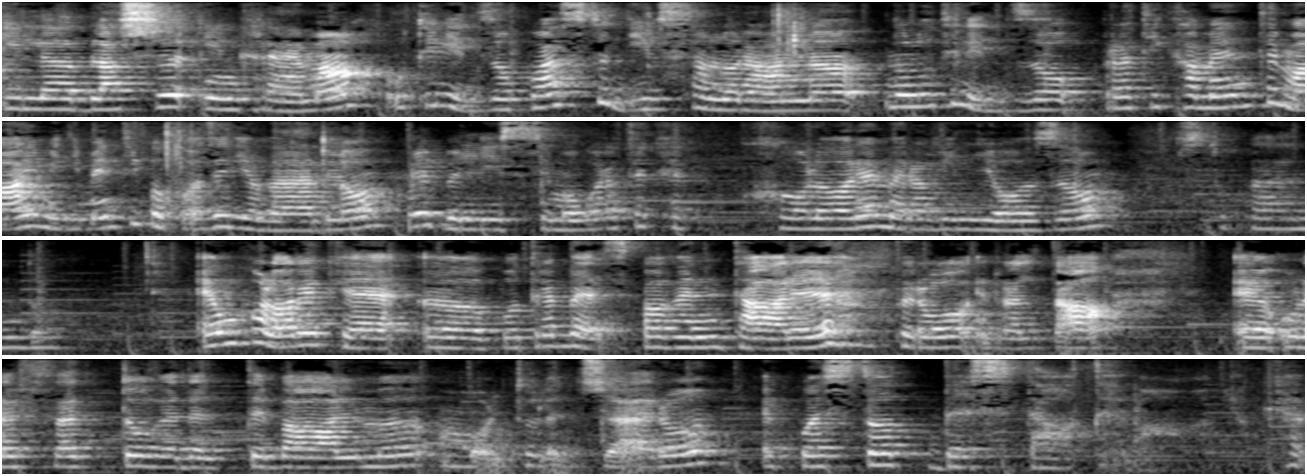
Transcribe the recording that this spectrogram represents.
il blush in crema. Utilizzo questo di Saint Laurent. Non lo utilizzo praticamente mai mi dimentico quasi di averlo. È bellissimo guardate che colore meraviglioso. Stupendo. È un colore che uh, potrebbe spaventare però in realtà è un effetto, vedete, balm molto leggero e questo d'estate, mamma mia che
